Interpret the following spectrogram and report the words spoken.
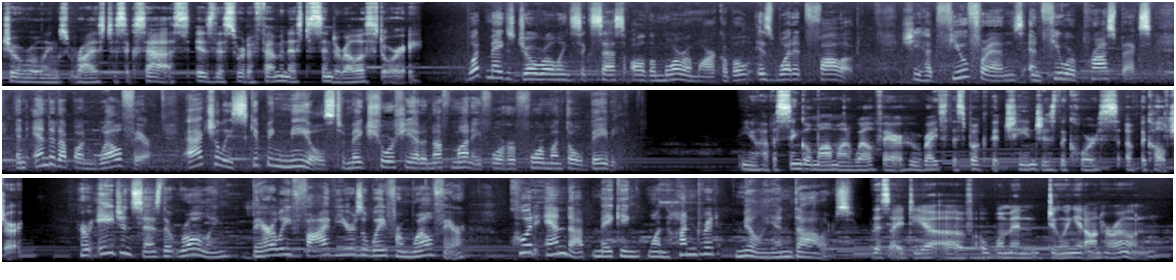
Jo Rowling's rise to success is this sort of feminist Cinderella story. What makes Jo Rowling's success all the more remarkable is what it followed. She had few friends and fewer prospects and ended up on welfare, actually skipping meals to make sure she had enough money for her four month old baby. You have a single mom on welfare who writes this book that changes the course of the culture. Her agent says that Rowling, barely five years away from welfare, could end up making $100 million. This idea of a woman doing it on her own.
